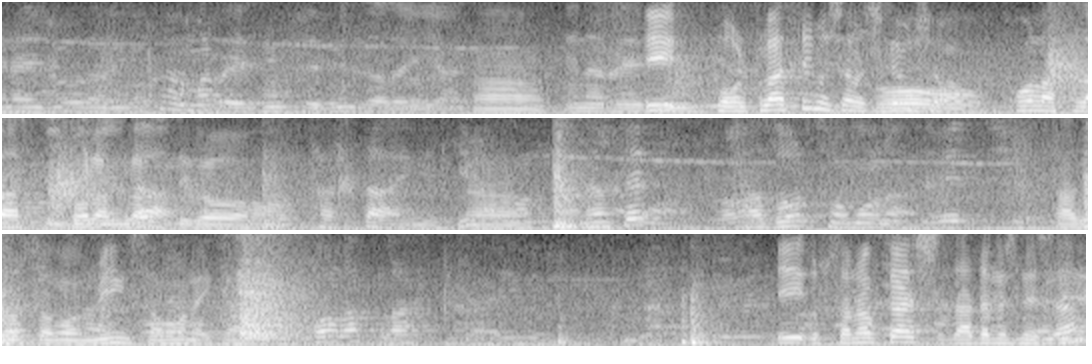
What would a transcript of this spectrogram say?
ина иҷода нигоҳ кун ҳама резин резин задаги аст Аа. ина резин пол пластик мешава чӣ мешава пола пластик Пола пластик, тахта айники хе ҳазор сомон ҳазор сомон минг сомон екан пола пластик И установка задержный сам?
